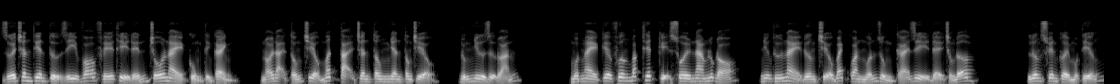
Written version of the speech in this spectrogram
dưới chân thiên tử di võ phế thì đến chỗ này cùng tình cảnh, nói đại tống triều mất tại chân tông nhân tông triều, đúng như dự đoán. Một ngày kia phương bắc thiết kỵ xuôi nam lúc đó, những thứ này đương triều bách quan muốn dùng cái gì để chống đỡ? Lương xuyên cười một tiếng,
